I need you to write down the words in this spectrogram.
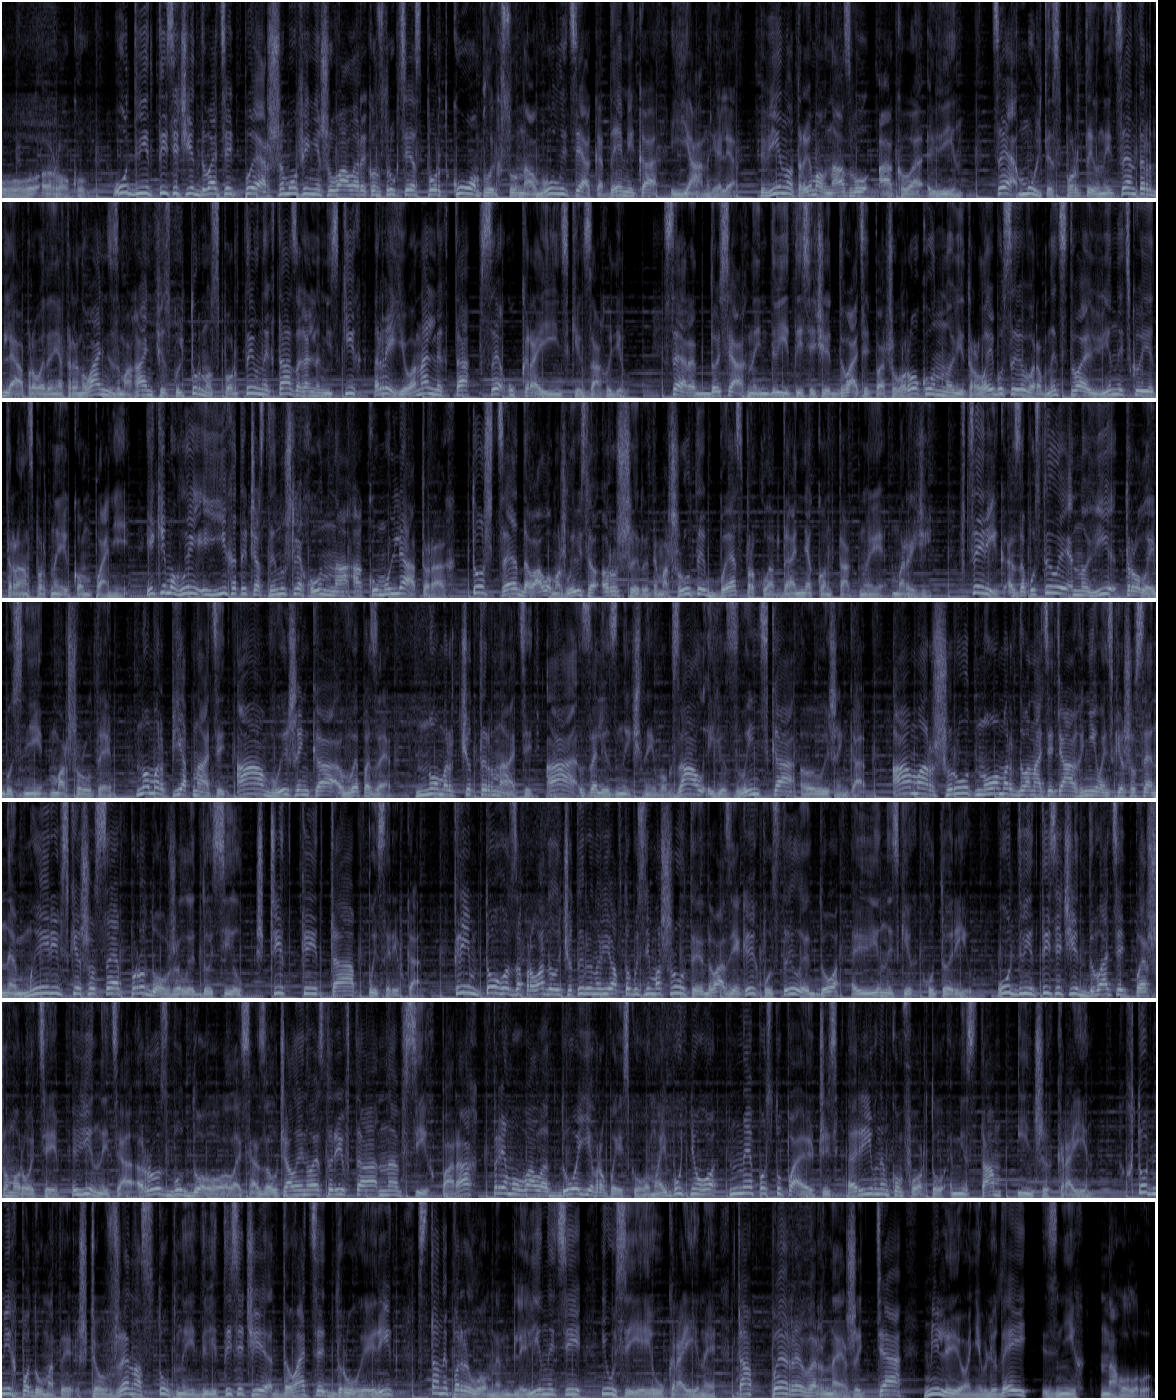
року. У 2021-му фінішувала реконструкція спорткомплексу на вулиці Академіка Янгеля. Він отримав назву Аквавін. Це мультиспортивний центр для проведення тренувань, змагань, фізкультурно-спортивних та загальноміських, регіональних та всеукраїнських заходів. Серед досягнень 2021 року нові тролейбуси виробництва Вінницької транспортної компанії, які могли їхати частину шляху на акумуляторах. Тож це давало можливість розширити маршрути без прокладання контактної мережі. Цей рік запустили нові тролейбусні маршрути. Номер 15А Вишенька ВПЗ, номер 14А Залізничний вокзал Юзвинська Вишенька. А маршрут номер 12А Гніванське шосе Немирівське шосе продовжили до сіл Щітки та Писарівка. Крім того, запровадили чотири нові автобусні маршрути, два з яких пустили до Вінницьких хуторів. У 2021 році Вінниця розбудовувалася, залучала інвесторів та на всіх парах прямувала до європейського майбутнього, не поступаючись рівнем комфорту містам інших країн. Хто б міг подумати, що вже наступний 2022 рік стане переломним для Вінниці і усієї України та переверне життя мільйонів людей з ніг на голову.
